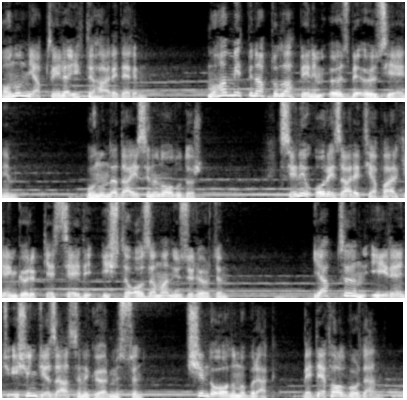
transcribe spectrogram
Onun yaptığıyla iftihar ederim. Muhammed bin Abdullah benim öz ve öz yeğenim. Bunun da dayısının oğludur. Seni o rezalet yaparken görüp geçseydi işte o zaman üzülürdüm. Yaptığın iğrenç işin cezasını görmüşsün. Şimdi oğlumu bırak ve defol buradan.''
